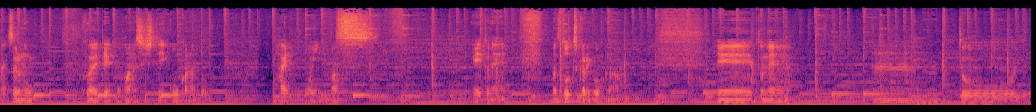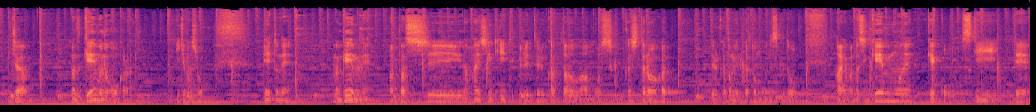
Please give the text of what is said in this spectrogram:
はい、それも加えてお話ししていこうかなと、はい、思います。えっ、ー、とねまずどっちからいこうかな。えっ、ー、とねとじゃあまずゲームの方からいきましょう。えっ、ー、とね、まあ、ゲームね私の配信聞いてくれてる方はもしかしたら分かってる方もいるかと思うんですけどはい私ゲームもね結構好きで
